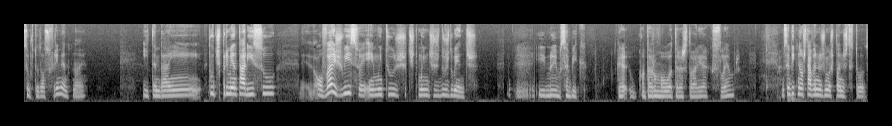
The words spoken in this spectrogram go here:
sobretudo ao sofrimento, não é? E também pude experimentar isso, ou vejo isso em muitos testemunhos dos doentes. E no Moçambique? Quer contar uma outra história que se lembre? Moçambique não estava nos meus planos de todo.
